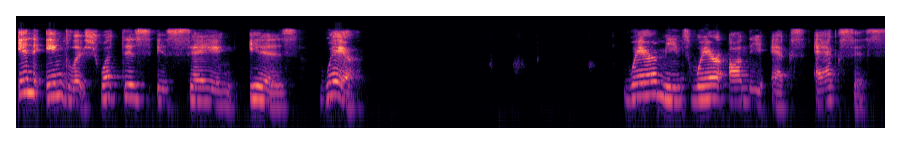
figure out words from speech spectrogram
In English, what this is saying is where. Where means where on the x-axis.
